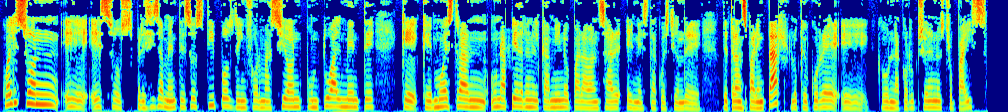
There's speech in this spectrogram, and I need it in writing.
¿Cuáles son eh, esos, precisamente, esos tipos de información puntualmente que, muestran una piedra en el camino para avanzar en esta cuestión de, transparentar lo que ocurre eh, con la corrupción en nuestro país?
